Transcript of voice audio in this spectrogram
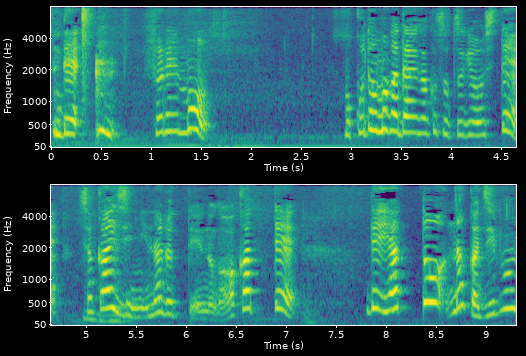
で それももう子供が大学卒業して社会人になるっていうのが分かってでやっとなんか自分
